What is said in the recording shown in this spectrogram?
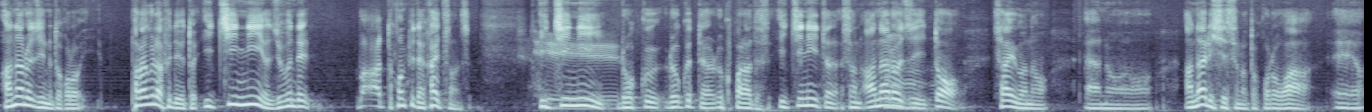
アナロジーのところパラグラフで言うと12を自分でバーッとコンピューターに書いてたんです。126、6ってのは6パラです。12ってそのアナロジーと最後の、あのアナリシスのところは、えー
